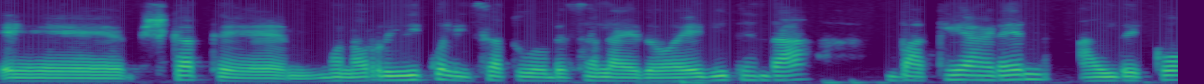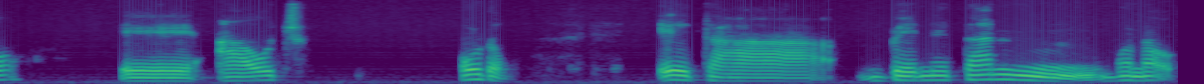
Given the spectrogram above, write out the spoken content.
E, piskat, e, bueno, ridikualizatu bezala edo egiten da, bakearen aldeko e, ahots oro. Eta benetan, bueno,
